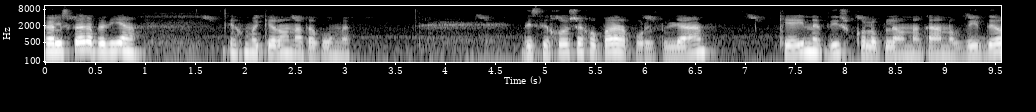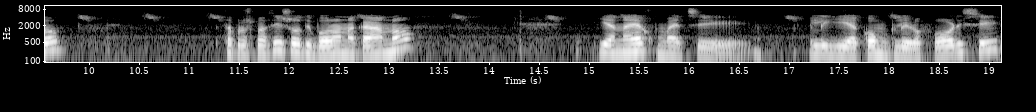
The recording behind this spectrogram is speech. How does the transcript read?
Καλησπέρα παιδιά. Έχουμε καιρό να τα πούμε. Δυστυχώς έχω πάρα πολλή δουλειά και είναι δύσκολο πλέον να κάνω βίντεο. Θα προσπαθήσω ό,τι μπορώ να κάνω για να έχουμε έτσι λίγη ακόμη πληροφόρηση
